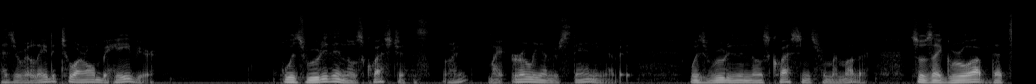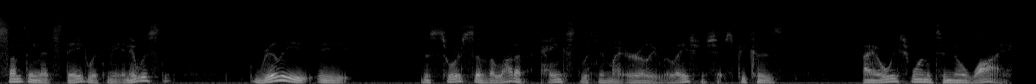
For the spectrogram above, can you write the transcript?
as it related to our own behavior was rooted in those questions, right? My early understanding of it was rooted in those questions from my mother. So as I grew up, that's something that stayed with me. And it was really a, the source of a lot of angst within my early relationships because I always wanted to know why.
